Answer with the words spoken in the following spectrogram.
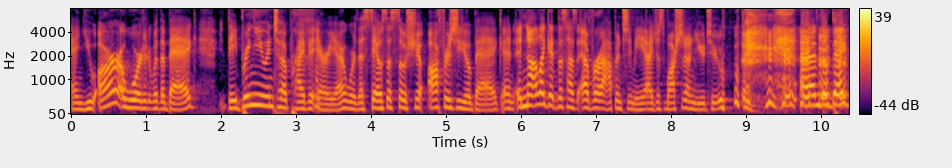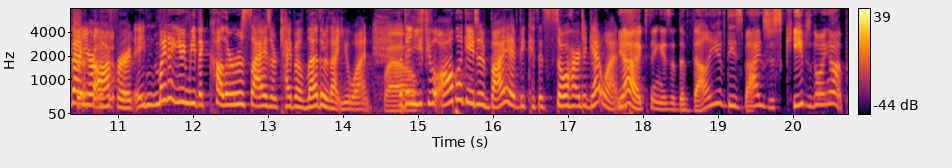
and you are awarded with a bag, they bring you into a private area where the sales associate offers you a bag. And, and not like it, this has ever happened to me. I just watched it on YouTube. and the bag that you're offered, it might not even be the color, size, or type of leather that you want. Wow. But then you feel obligated to buy it because it's so hard to get one. Yeah, the thing is that the value of these bags just keeps going up.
